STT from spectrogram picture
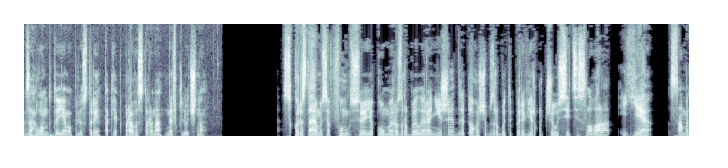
Взагалом додаємо плюс 3, так як права сторона не включно. Скористаємося функцією, яку ми розробили раніше, для того, щоб зробити перевірку, чи усі ці слова є саме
